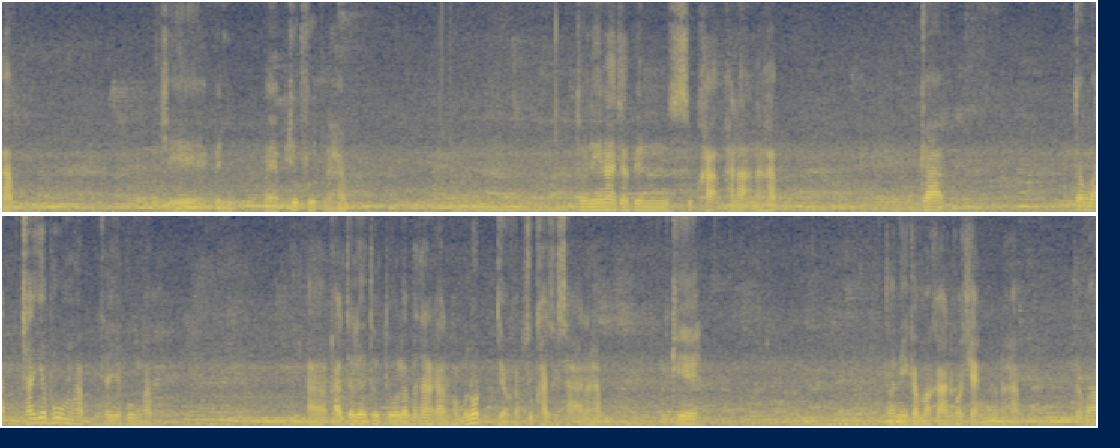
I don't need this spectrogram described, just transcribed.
ครับโอเคเป็นแบบชุดฝึกนะครับ ตัวนี้น่าจะเป็นสุขภละนะครับ จากจังหวัดชัยภูมิครับชัยภูมิครับาการเจริญเติบโตและพัฒนาการของมนุษย์เกี่ยวกับสุขศึกษานะครับโอเค ตอนนี้กรรมการก็แข่งอยู่นะครับ แต่ว่า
